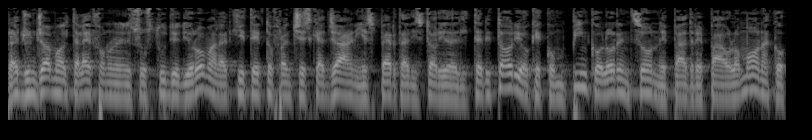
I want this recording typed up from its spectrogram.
Raggiungiamo al telefono nel suo studio di Roma l'architetto Francesca Giani, esperta di storia del territorio, che con Pinco Lorenzon e padre Paolo Monaco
